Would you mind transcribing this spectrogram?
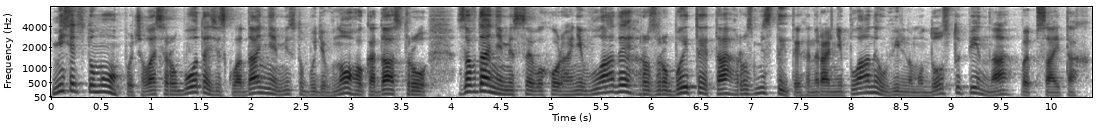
Місяць тому почалася робота зі складання містобудівного кадастру. Завдання місцевих органів влади розробити та розмістити генеральні плани у вільному доступі на вебсайтах.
